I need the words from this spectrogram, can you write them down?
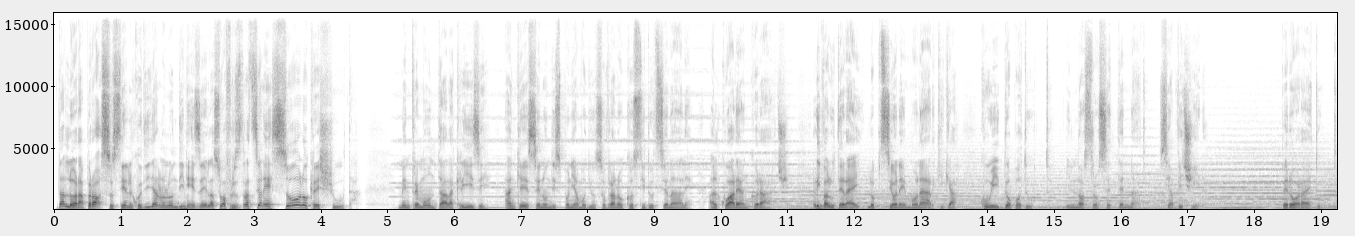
Da allora, però, sostiene il quotidiano londinese, la sua frustrazione è solo cresciuta. Mentre monta la crisi, anche se non disponiamo di un sovrano costituzionale al quale ancorarci, rivaluterei l'opzione monarchica, cui, dopo tutto, il nostro settennato si avvicina. Per ora è tutto.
